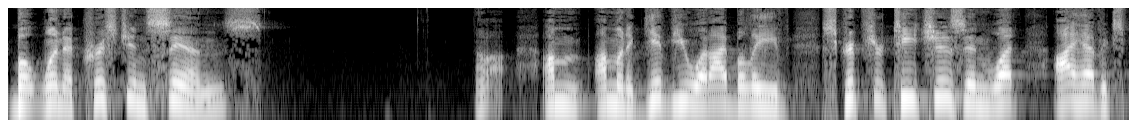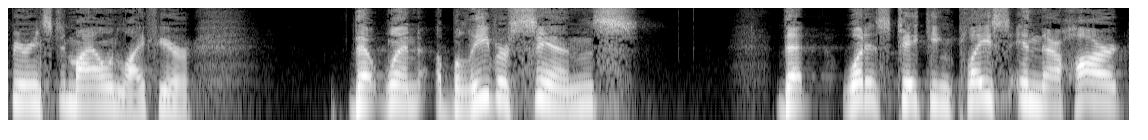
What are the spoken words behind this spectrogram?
But when a Christian sins, I'm, I'm going to give you what I believe Scripture teaches and what I have experienced in my own life here. That when a believer sins, that what is taking place in their heart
